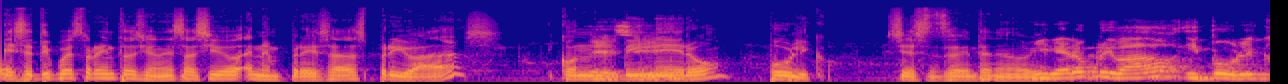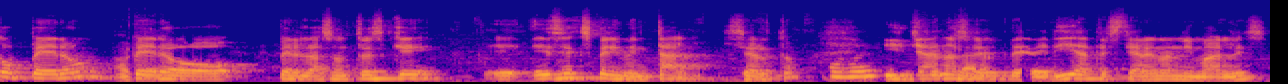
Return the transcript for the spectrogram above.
ese tipo de experimentaciones ha sido en empresas privadas con eh, dinero público. Si estoy entendiendo bien. Dinero privado y público, pero, pero, pero el asunto es que eh, es experimental, ¿cierto? Y ya no se debería testear en animales,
